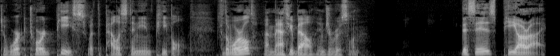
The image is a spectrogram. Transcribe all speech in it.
to work toward peace with the Palestinian people. For the world, I'm Matthew Bell in Jerusalem. This is PRI.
